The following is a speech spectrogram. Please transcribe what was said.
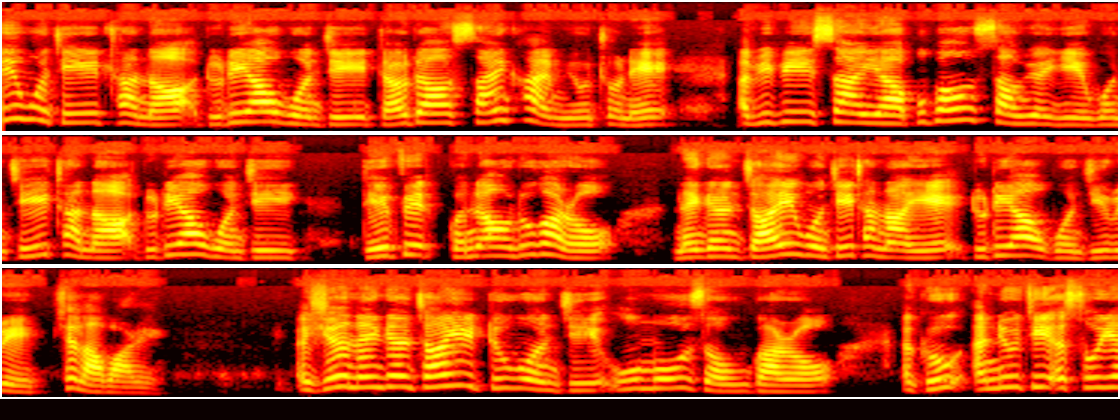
ရေးဝန်ကြီးဌာနဒုတိယဝန်ကြီးဒေါက်တာဆိုင်းခိုင်မျိုးထွန်းနဲ့အပြည်ပြည်ဆိုင်ရာပူးပေါင်းဆောင်ရွက်ရေးဝန်ကြီးဌာနဒုတိယဝန်ကြီးဒေးဗစ်ဂွန်အောင်တို့ကတော့နိုင်ငံခြားရေးဝန်ကြီးဌာနရဲ့ဒုတိယဝန်ကြီးတွေဖြစ်လာပါတယ်။အရင်နိုင်ငံခြားရေးဒုဝန်ကြီးဦးမိုးစောဦးကတော့ အခု NUG အစိုးရ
